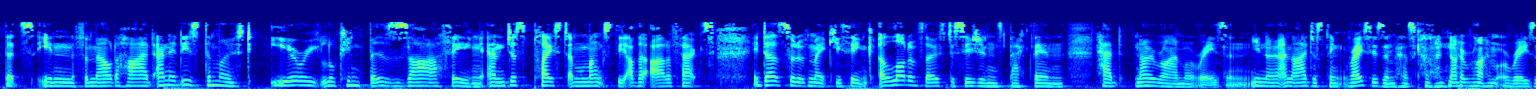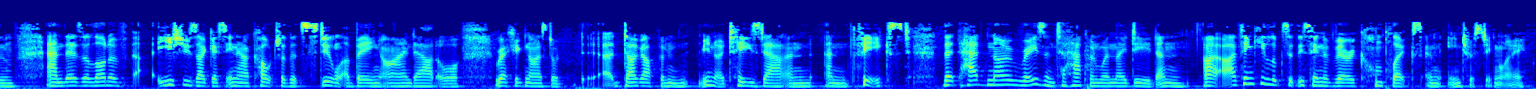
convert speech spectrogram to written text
that's in formaldehyde and it is the most eerie looking, bizarre thing. And just placed amongst the other artifacts, it does sort of make you think a lot of those decisions back then had no rhyme or reason, you know, and I just think racism has kind of no rhyme or reason. And there's a lot of issues, I guess, in our culture that still are being ironed out or recognised or uh, dug up and, you know, teased out and, and fixed that had no reason to happen when they did. And I, I think he looks at this in a very complex and interesting way.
